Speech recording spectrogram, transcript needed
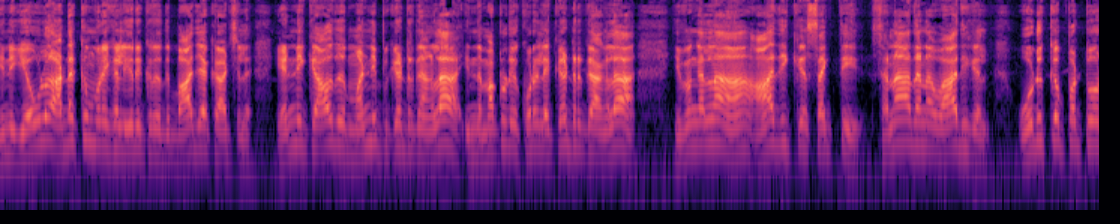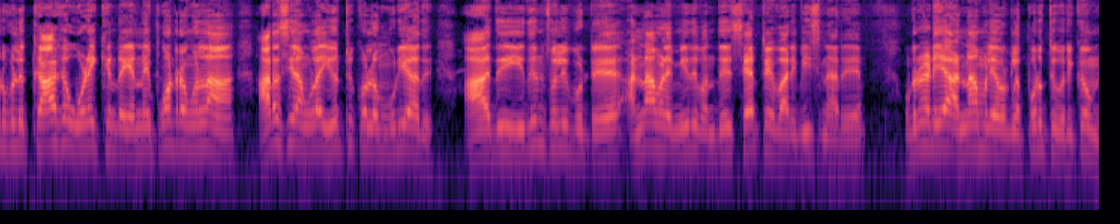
இன்னைக்கு எவ்வளோ அடக்குமுறைகள் இருக்கிறது பாஜக ஆட்சியில்? என்னைக்காவது மன்னிப்பு கேட்டிருக்காங்களா? இந்த மக்களுடைய குரலை கேட்டிருக்காங்களா? இவங்கெல்லாம் ஆதிக்க சக்தி சனாதனவாதிகள் ஒடுக்கப்பட்டோர்களுக்காக உழைக்கின்ற என்னை போன்றவங்கெல்லாம் அரசியல் அவங்களாம் ஏற்றுக்கொள்ள முடியாது. அது இதுன்னு சொல்லிவிட்டு அண்ணாமலை மீது வந்து சேற்றை வாரி வீசினார். உடனடியாக அண்ணாமலை அவர்களை பொறுத்த வரைக்கும்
